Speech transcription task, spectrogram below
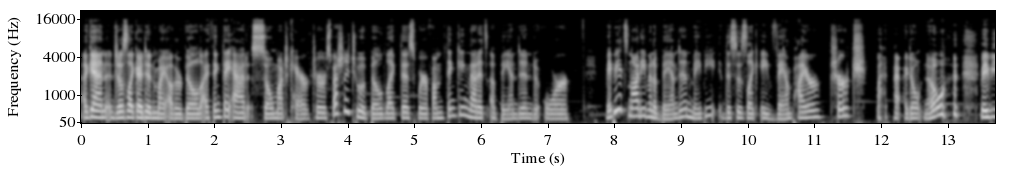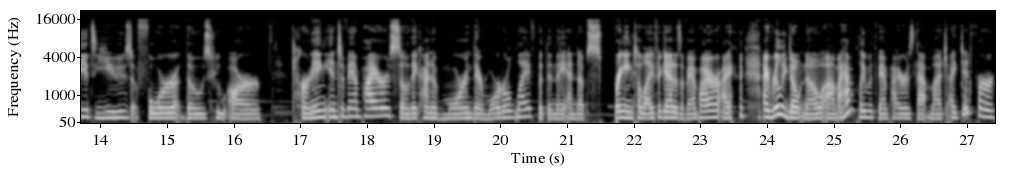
Again, just like I did in my other build, I think they add so much character, especially to a build like this, where if I'm thinking that it's abandoned or maybe it's not even abandoned, maybe this is like a vampire church. I, I don't know. maybe it's used for those who are turning into vampires, so they kind of mourn their mortal life, but then they end up springing to life again as a vampire. I I really don't know. Um, I haven't played with vampires that much. I did for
